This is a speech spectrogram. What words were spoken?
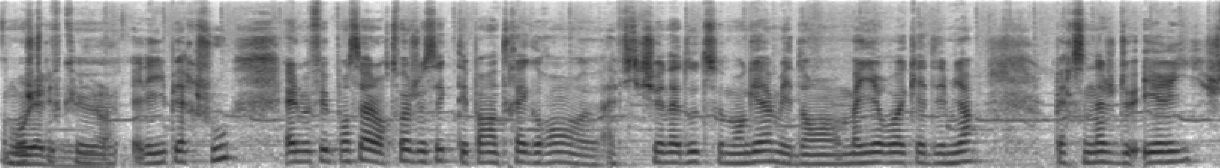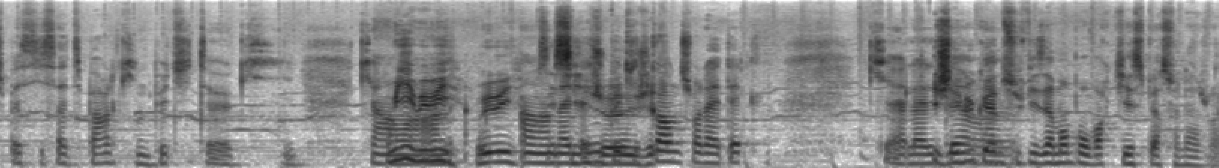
Moi, Oui, je trouve qu'elle est hyper chou. Elle me fait penser, alors toi, je sais que t'es pas un très grand euh, aficionado de ce manga, mais dans My Hero Academia, le personnage de Eri, je sais pas si ça te parle, qui est une petite. euh, qui, qui a un, Oui, oui, oui, oui, oui. un- Si, si, une je- petite je- corne sur la tête. là, J'ai lu quand même euh, suffisamment pour voir qui est ce personnage. Ouais.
